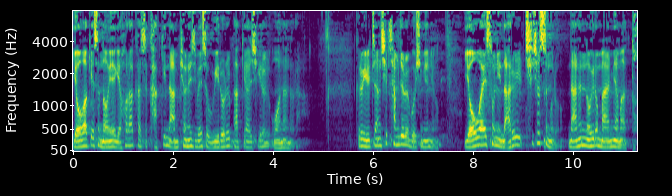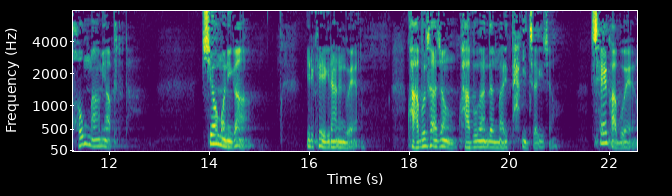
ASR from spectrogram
여호와께서 너희에게 허락하사 각기 남편의 집에서 위로를 받게 하시기를 원하노라. 그리고 1장 13절을 보시면요. 여호와의 손이 나를 치셨으므로 나는 너희로 말미암아 더욱 마음이 아프도다. 시어머니가 이렇게 얘기를 하는 거예요. 과부 사정, 과부가 한다는 말이 딱 이 짝이죠. 새 과부예요.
